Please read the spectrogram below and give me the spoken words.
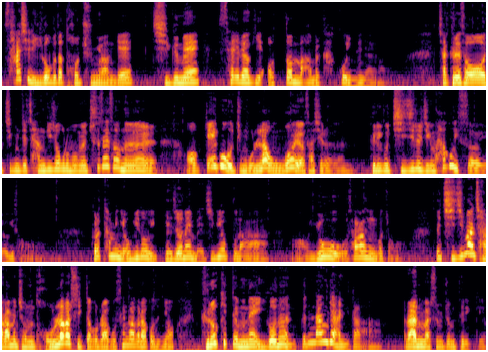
사실 이거보다 더 중요한 게 지금의 세력이 어떤 마음을 갖고 있느냐요. 자, 그래서 지금 이제 장기적으로 보면 추세선을 어, 깨고 지금 올라온 거예요, 사실은. 그리고 지지를 지금 하고 있어요, 여기서. 그렇다면 여기도 예전에 매집이었구나. 어, 요 상황인 거죠. 지지만 잘하면 저는 더 올라갈 수 있다고 생각을 하거든요. 그렇기 때문에 이거는 끝난 게 아니다. 라는 말씀을 좀 드릴게요.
